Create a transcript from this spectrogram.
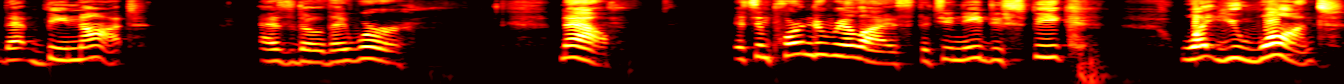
that be not as though they were. Now, it's important to realize that you need to speak what you want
